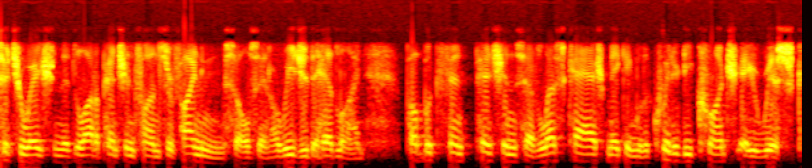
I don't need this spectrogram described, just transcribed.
situation that a lot of pension funds are finding themselves in. I'll read you the headline. Public pensions have less cash, making liquidity crunch a risk.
